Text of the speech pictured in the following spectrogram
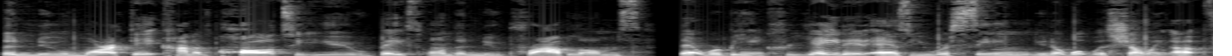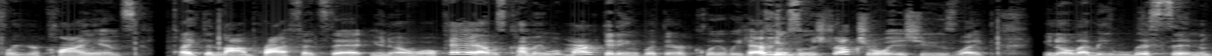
the new market kind of called to you based on the new problems that were being created as you were seeing, you know, what was showing up for your clients, like the nonprofits that, you know, okay, I was coming with marketing, but they're clearly having some structural issues. Like, you know, let me listen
